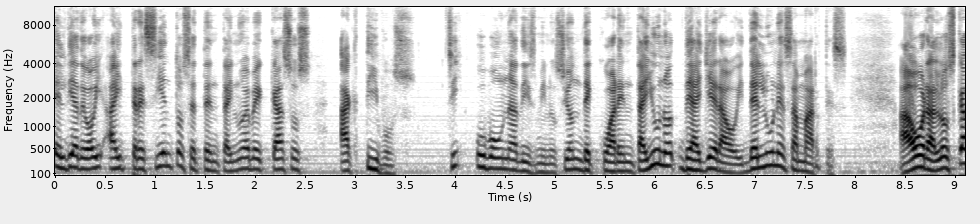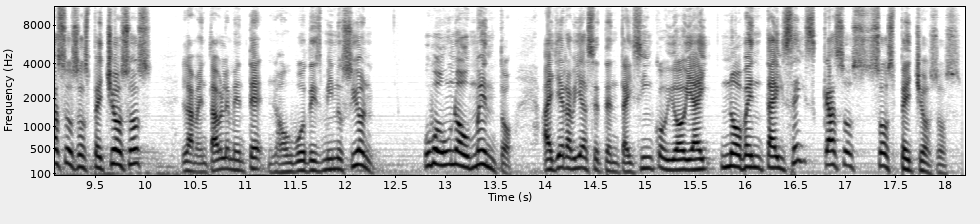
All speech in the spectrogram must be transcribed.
el día de hoy hay 379 casos activos. ¿sí? Hubo una disminución de 41 de ayer a hoy, de lunes a martes. Ahora, los casos sospechosos, lamentablemente no hubo disminución, hubo un aumento. Ayer había 75 y hoy hay 96 casos sospechosos,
